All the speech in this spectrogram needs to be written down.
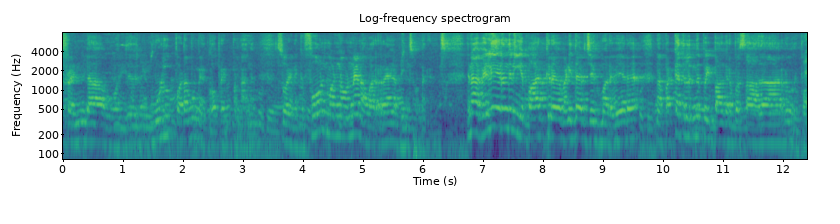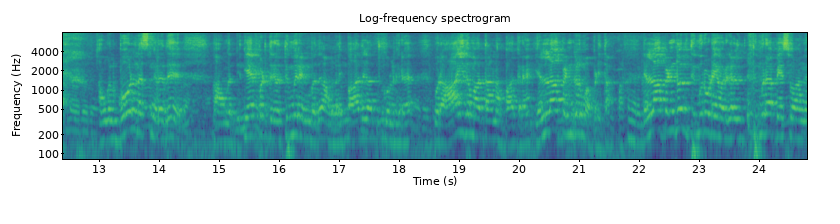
ஃப்ரெண்டா அவங்க வந்து முழு படமும் எனக்கு கோஆப்ரேட் பண்ணாங்க. ஸோ எனக்கு ஃபோன் பண்ண உடனே நான் வர்றேன் அப்படின்னு சொன்னேன். ஏன்னா வெளியே இருந்து நீங்க பார்க்குற வனிதா விஜயகுமார் வேற. நான் பக்கத்துல இருந்து போய் பார்க்குறப்ப சாதாரண ஒரு பொண்ணு அவங்களுக்கு போல்னஸ்ங்கிறது அவங்க ஏற்படுத்துகிற திமிர் என்பது அவங்களை பாதுகாத்துக் கொள்கிற ஒரு ஆயுதமா தான் நான் பாக்குறேன் எல்லா பெண்களும் அப்படித்தான். எல்லா பெண்களும் திமிருடையவர்கள் திமிரா பேசுவாங்க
